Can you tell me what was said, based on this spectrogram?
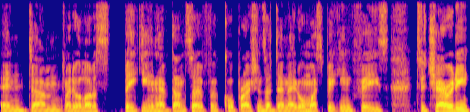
and um, I do a lot of speaking and have done so for corporations. I donate all my speaking fees to charity.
